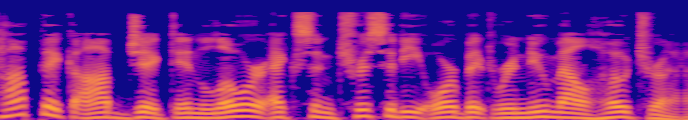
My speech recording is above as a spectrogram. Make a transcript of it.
Topic object in lower eccentricity orbit Renu Malhotra,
